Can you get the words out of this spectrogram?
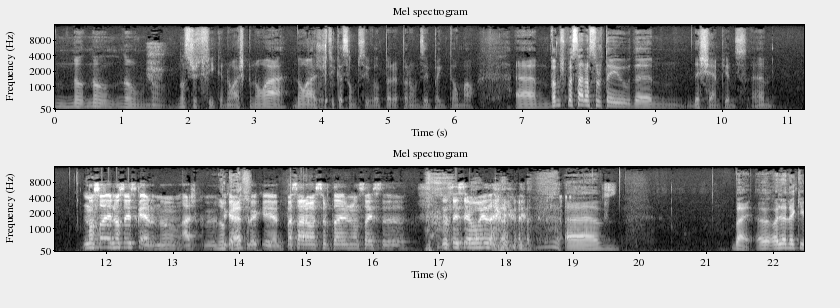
não, não, não, não, não se justifica, não acho que não há, não há justificação possível para, para um desempenho tão mau. Um, vamos passar ao sorteio da, da Champions. Um, não sei, não sei se quero, não, acho que não queres por aqui. Passar ao sorteio não sei se não sei se é boa ideia. um, bem, olhando aqui,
